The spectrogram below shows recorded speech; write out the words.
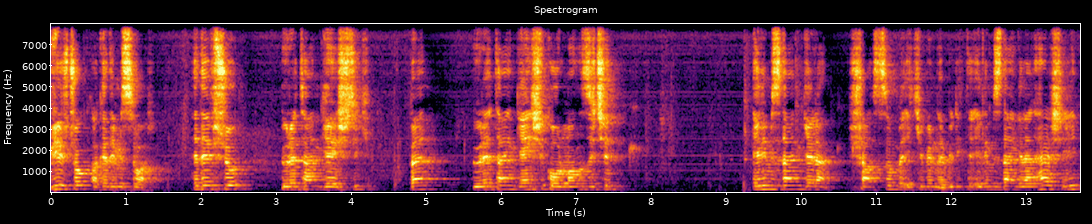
birçok akademisi var. Hedef şu, üreten gençlik. Ben üreten gençlik olmanız için elimizden gelen, şahsım ve ekibimle birlikte elimizden gelen her şeyi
